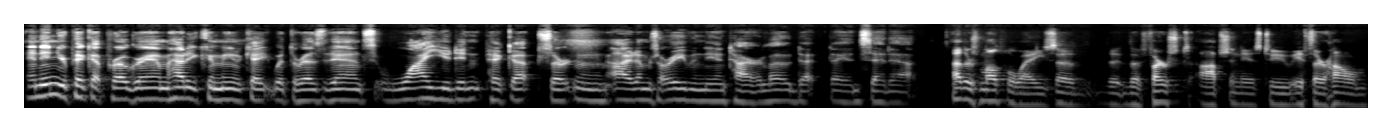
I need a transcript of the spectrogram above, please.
And in your pickup program, how do you communicate with the residents why you didn't pick up certain items or even the entire load that they had set out? Uh, there's multiple ways. Uh, the the first option is to, if they're home,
